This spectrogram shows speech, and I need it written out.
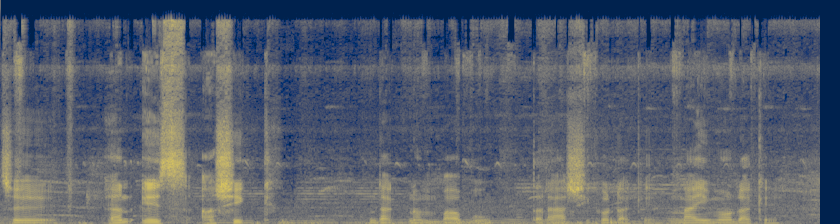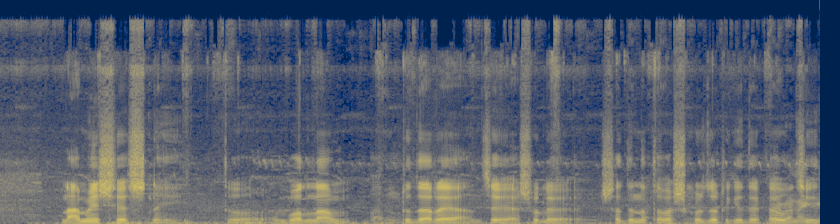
যে এন এস আশিক ডাকনাম বাবু তারা আশিকও ডাকে নাইমও ডাকে নামে শেষ নেই। তো বললাম একটু দাঁড়ায় যে আসলে স্বাধীনতা ভাস্কর্যটাকে দেখা উচিত?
